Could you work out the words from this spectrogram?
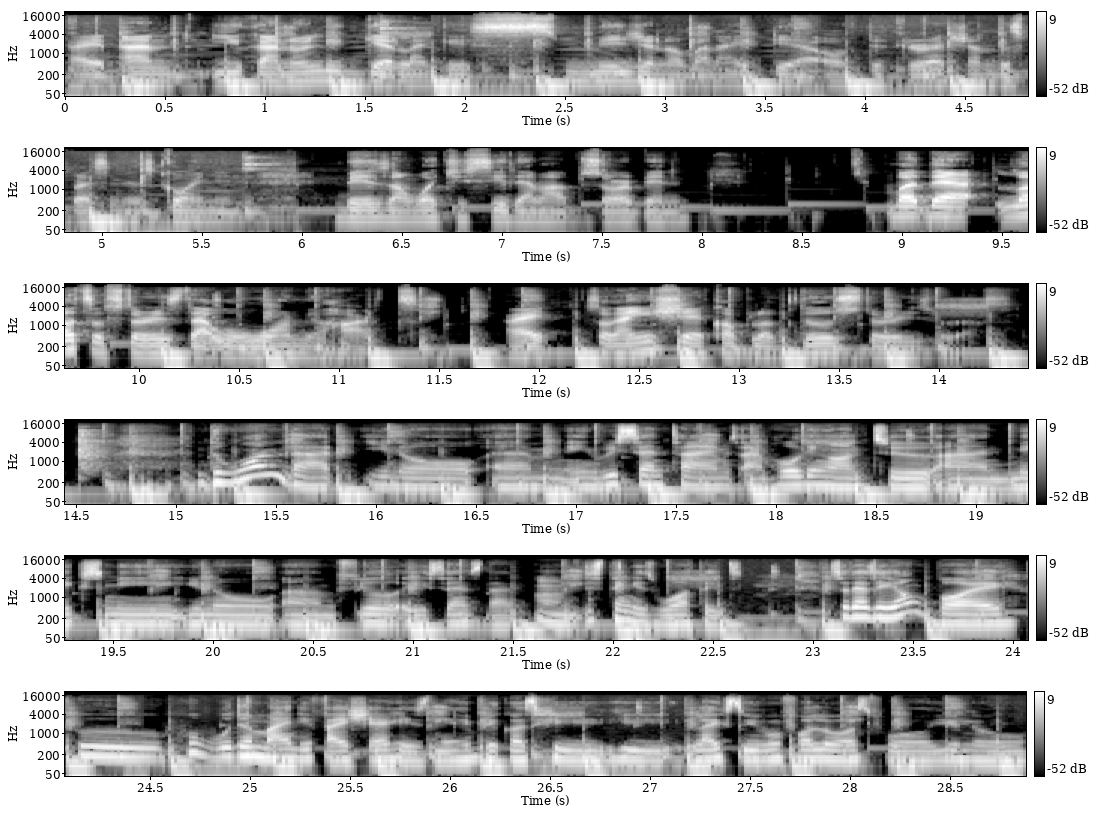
right? And you can only get like a smidgen of an idea of the direction this person is going in based on what you see them absorbing. But there are lots of stories that will warm your heart, right? So, can you share a couple of those stories with us? The one that you know um, in recent times i'm holding on to and makes me you know um, feel a sense that mm, this thing is worth it. So there's a young boy who who wouldn't mind if i share his name because he he likes to even follow us for you know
